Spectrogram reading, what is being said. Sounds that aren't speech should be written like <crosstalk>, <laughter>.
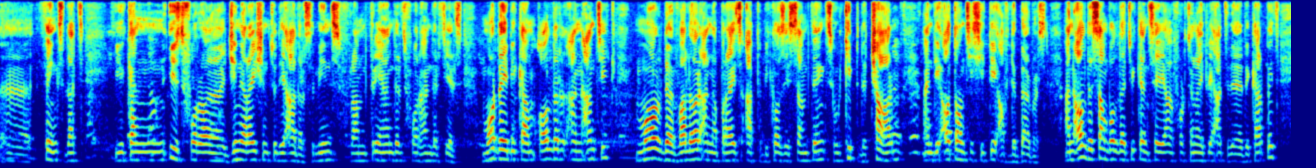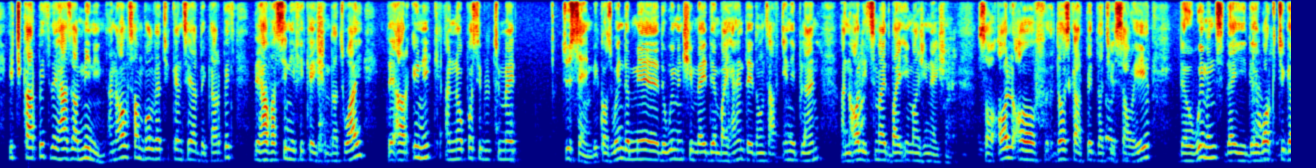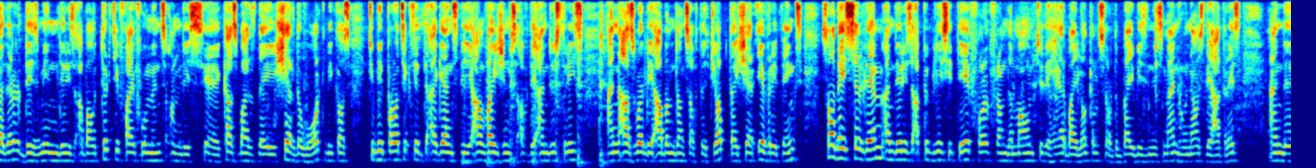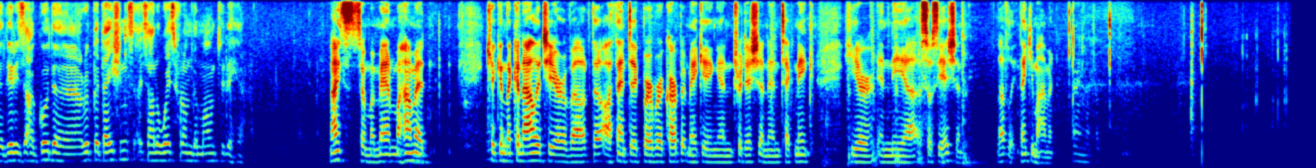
things that you can use for a generation to the others. Means from 300, 400 years. More they become older and antique, more the value and the price up because it's some things who keep the charm and the authenticity of the Berbers. And all the symbol that you can say, unfortunately, at the, the carpets, each carpet they has a meaning. And all symbol that you can say at the carpets, they have a signification. That's why they are unique and not possible to make two same because when the the women she made them by hand they don't have any plan and all it's made by imagination. So all of those carpet that you saw here the women's they they work together. This means there is about 35 women on this uh, kasbahs they share the work because to be protected against the invasions of the industries and as well the abundance of the job they share everything. So they sell them and there is a publicity for from the mount to the hair by locals or the by businessman who knows the address. And uh, there is a good uh, reputation. It's always from the mount to the hair. Nice. So my man Mohammed kicking the knowledge here about the authentic Berber carpet making and tradition and technique here in the uh, association. Lovely. Thank you, Mohammed.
